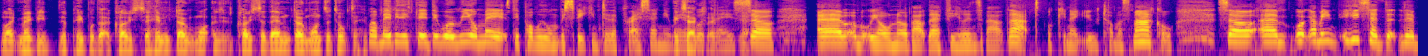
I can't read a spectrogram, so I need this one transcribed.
Like maybe the people that are close to him don't want close to them don't want to talk to him. Well, maybe if they, they were real mates, they probably wouldn't be speaking to the press anyway, Exactly, would they? yeah. So, um, but we all know about their feelings about that. Looking at you, Thomas Markle. So, um, look, I mean, he said that the,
